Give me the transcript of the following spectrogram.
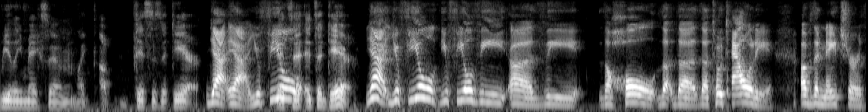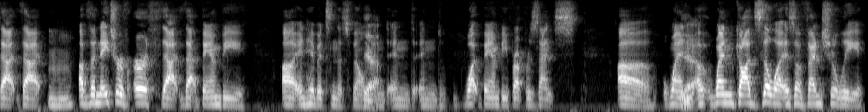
really makes him like this is a deer. yeah yeah you feel It's a, it's a deer. yeah you feel you feel the uh the the whole the the, the totality of the nature that that Mm-hmm. of the nature of earth that that bambi uh inhibits in this film Yeah. and and and what bambi represents uh when Yeah. uh, when godzilla is eventually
